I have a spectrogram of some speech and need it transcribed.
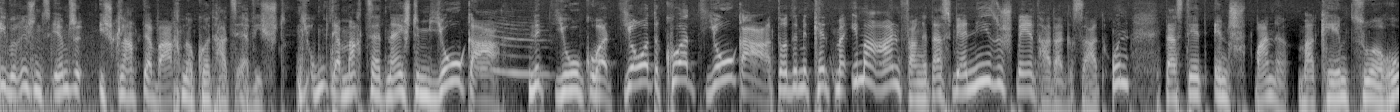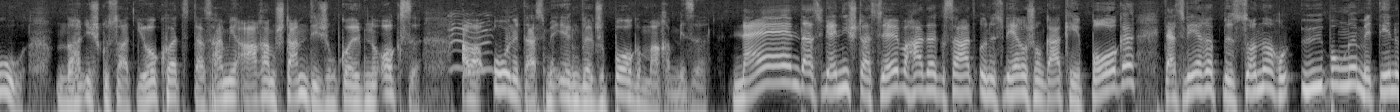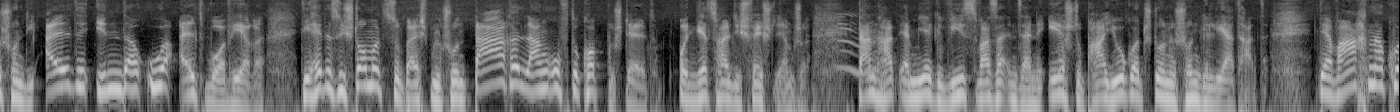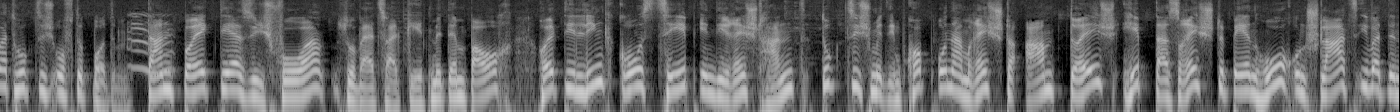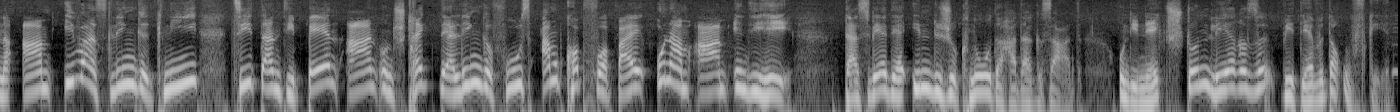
Übrigens, Irmsche, ich glaub, der Wagner Kurt hat's erwischt. Jung, der macht seit neuestem Yoga. Nicht Joghurt. Ja, der Kurt, Yoga. Damit kennt man immer anfangen. Das wär nie so spät, hat er gesagt. Und das tät entspannen. Man käm zur Ruhe. Und da hab ich gesagt, ja, Kurt, das haben wir auch am Stammtisch um goldene Ochse. Aber ohne, dass wir irgendwelche Borge machen müssen. Nein, das wäre nicht dasselbe, hat er gesagt, und es wäre schon gar keine Borge, das wäre besondere Übungen, mit denen schon die alte Inder uralt war wäre. Die hätte sich damals zum Beispiel schon tagelang auf den Kopf gestellt. Und jetzt halte ich fest, Irmsche. Dann hat er mir gewies, was er in seine erste paar Joghurtstunden schon gelehrt hat. Der Wagner Kurt huckt sich auf den Boden. Dann beugt er sich vor, soweit es halt geht mit dem Bauch, holt die link groß Zeb in die rechte Hand, duckt sich mit dem Kopf und am rechten Arm durch, hebt das rechte Bein hoch und schlagt's über den Arm übers linke Knie, zieht dann die Bein an und streckt der linke Fuß am Kopf vorbei und am Arm in die He. Das wär der indische Knote, hat er gesagt. Und die nächste Stunde lehre sie, wie der wieder aufgeht.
